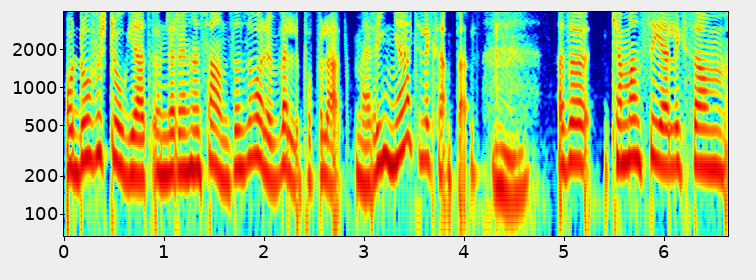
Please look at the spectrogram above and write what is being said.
Och då förstod jag att under renässansen så var det väldigt populärt med ringar till exempel. Mm. Alltså kan man se liksom,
